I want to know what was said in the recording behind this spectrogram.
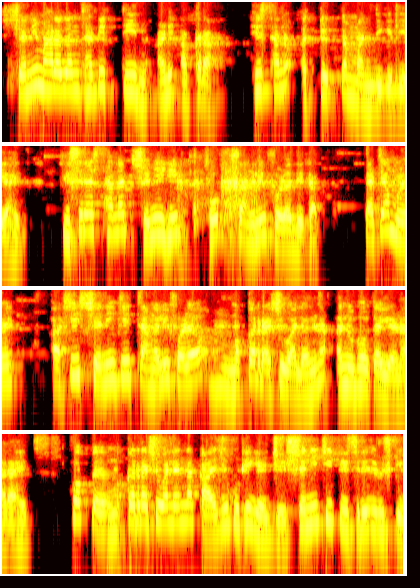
शनी महाराजांसाठी तीन आणि अकरा ही स्थानं अत्युत्तम मानली गेली आहेत. तिसऱ्या स्थानात शनी ही खूप चांगली फळं देतात. त्याच्यामुळे अशी शनीची चांगली फळं मकर राशीवाल्यांना अनुभवता येणार आहेत. फक्त मकर राशीवाल्यांना काळजी कुठे घ्यायची? शनीची तिसरी दृष्टी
